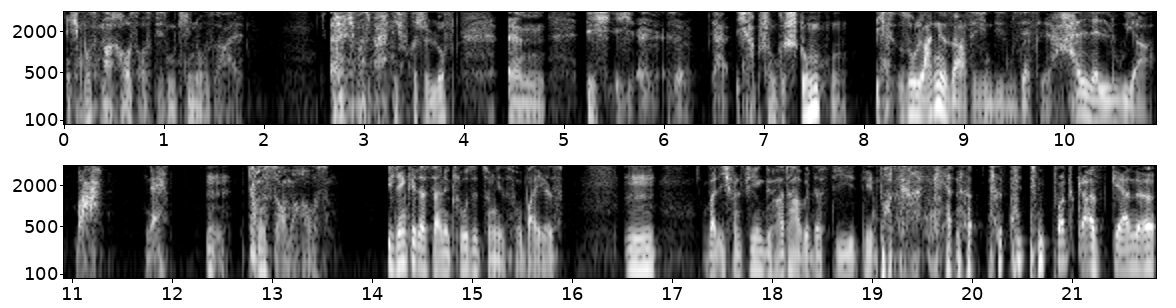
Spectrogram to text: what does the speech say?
ich muss mal raus aus diesem Kinosaal. Äh, ich muss mal in die frische Luft. Ähm, ich, ich, äh, also, ja, ich habe schon gestunken. Ich, so lange saß ich in diesem Sessel. Halleluja. Bah, ne, da musst du auch mal raus. Ich denke, dass deine Klositzung jetzt vorbei ist. Weil ich von vielen gehört habe, dass die den Podcast gerne, dass die den Podcast gerne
